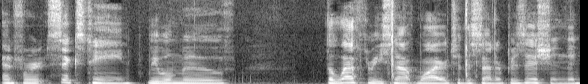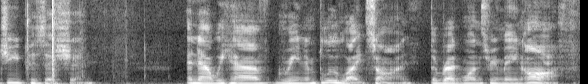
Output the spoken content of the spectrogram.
And for 16, we will move the left three snap wire to the center position, the G position. And now we have green and blue lights on. The red ones remain off.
